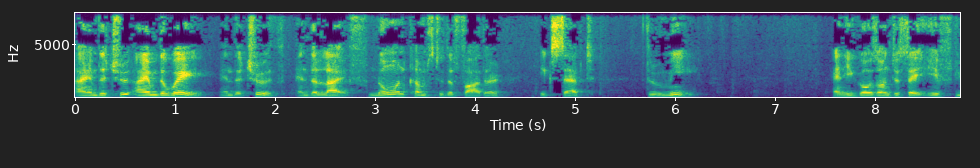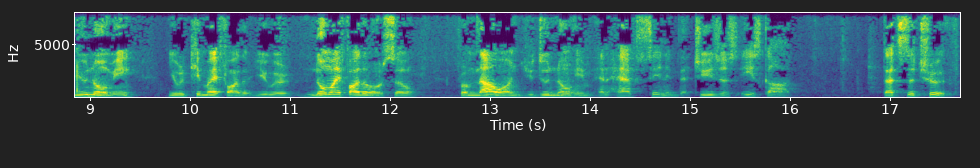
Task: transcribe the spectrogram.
I am the truth. I am the way and the truth and the life. No one comes to the Father except through me. And he goes on to say, If you know me, you will keep my Father. You will know my Father also. From now on, you do know him and have seen him. That Jesus is God. That's the truth.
